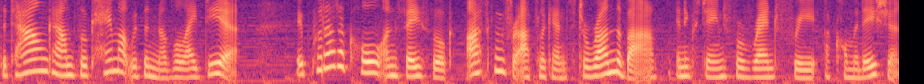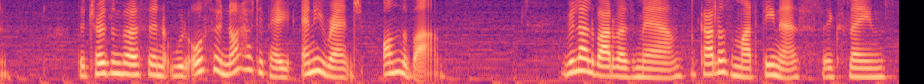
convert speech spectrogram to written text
the town council came up with a novel idea. It put out a call on Facebook asking for applicants to run the bar in exchange for rent free accommodation. The chosen person would also not have to pay any rent on the bar. Villalbarba's mayor, Carlos Martinez, explains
